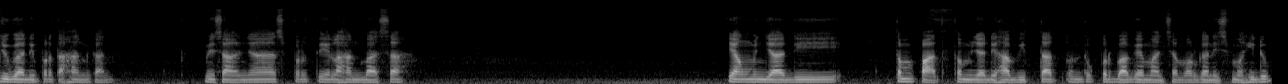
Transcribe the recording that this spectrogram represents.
juga dipertahankan. Misalnya seperti lahan basah yang menjadi tempat atau menjadi habitat untuk berbagai macam organisme hidup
